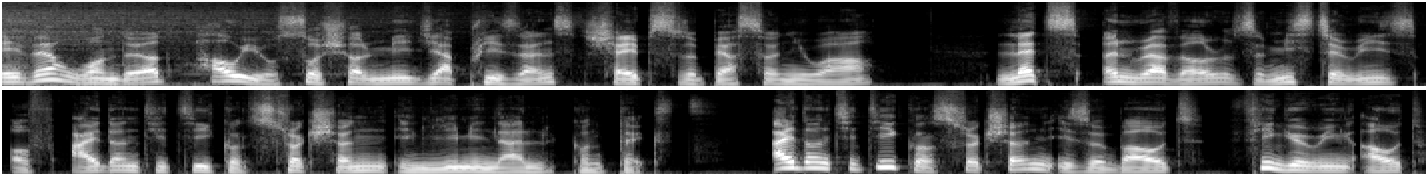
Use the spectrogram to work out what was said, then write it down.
Ever wondered how your social media presence shapes the person you are? Let's unravel the mysteries of identity construction in liminal contexts. Identity construction is about figuring out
